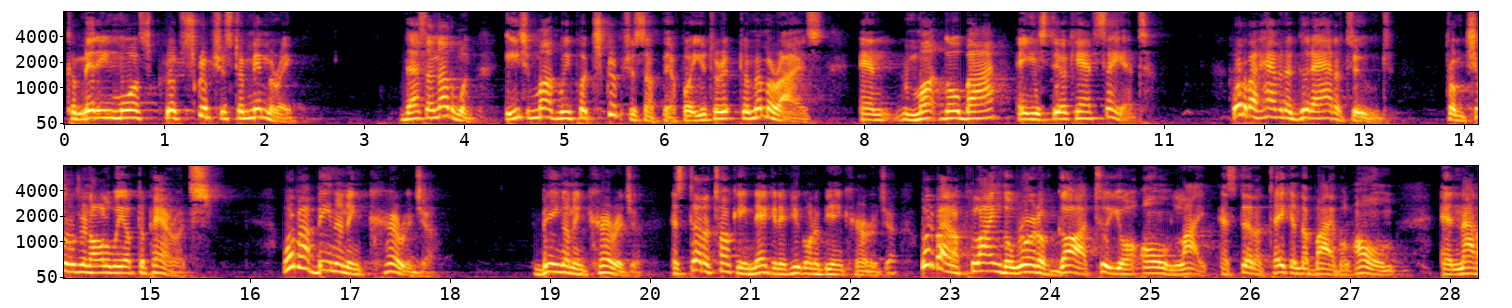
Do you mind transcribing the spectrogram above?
Committing more scriptures to memory. That's another one. Each month we put scriptures up there for you to, to memorize. And month go by and you still can't say it. What about having a good attitude from children all the way up to parents? What about being an encourager? Being an encourager. Instead of talking negative, you're going to be an encourager. What about applying the word of God to your own life instead of taking the Bible home and not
